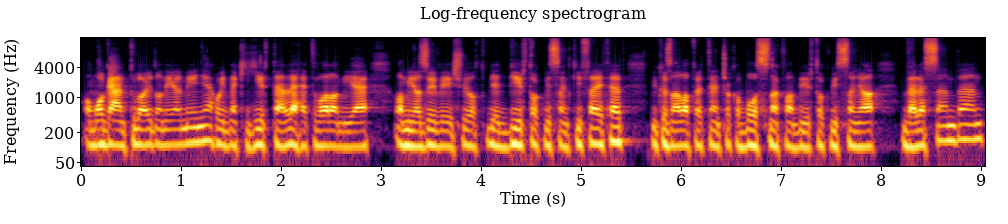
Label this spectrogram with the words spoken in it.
a magántulajdon élménye, hogy neki hirtelen lehet valamie, ami az övé, és ott egy birtok viszonyt kifejthet, miközben alapvetően csak a bossnak van birtok viszonya vele szemben.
